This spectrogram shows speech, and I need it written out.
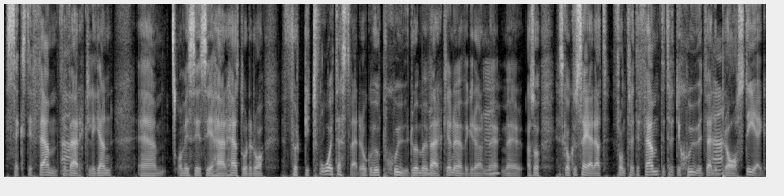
65 för ja. verkligen eh, Om vi ser, ser här, här står det då 42 i testvärde, då går vi upp 7, då är man mm. verkligen övergrön mm. med, med, alltså jag ska också säga det att från 35 till 37 är ett väldigt ja. bra steg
